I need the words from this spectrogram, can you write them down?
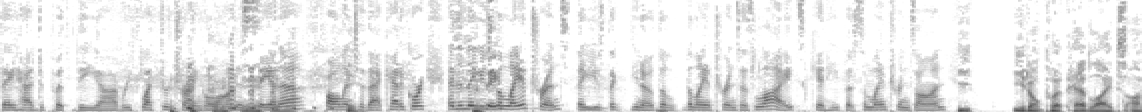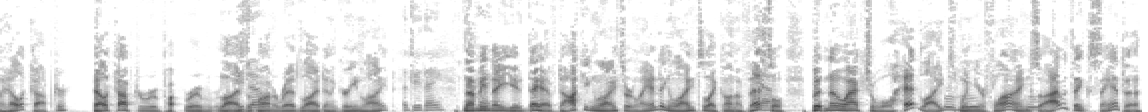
they had to put the uh, reflector triangle on. Does Santa fall into that category? And then they use the lanterns. They use the, you know, the, the lanterns as lights. Can he put some lanterns on? You, you don't put headlights on a helicopter. Helicopter rep- relies upon a red light and a green light. Uh, Do they? I mean, Okay. they they have docking lights or landing lights like on a vessel, but no actual headlights Mm-hmm. when you're flying. So I would think Santa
